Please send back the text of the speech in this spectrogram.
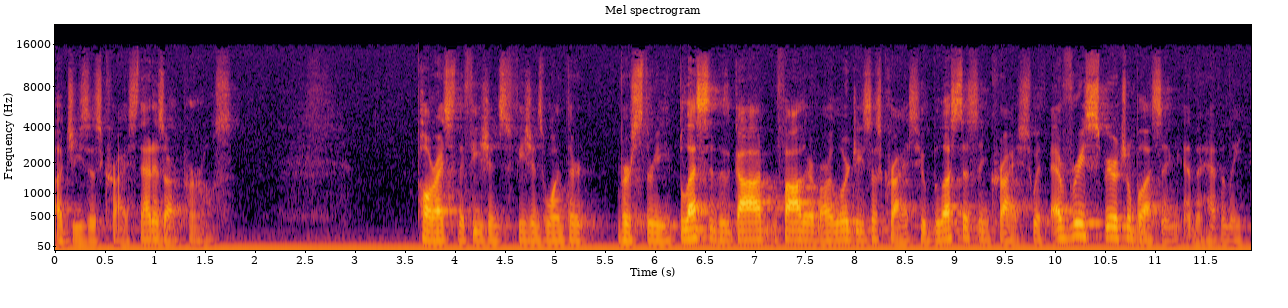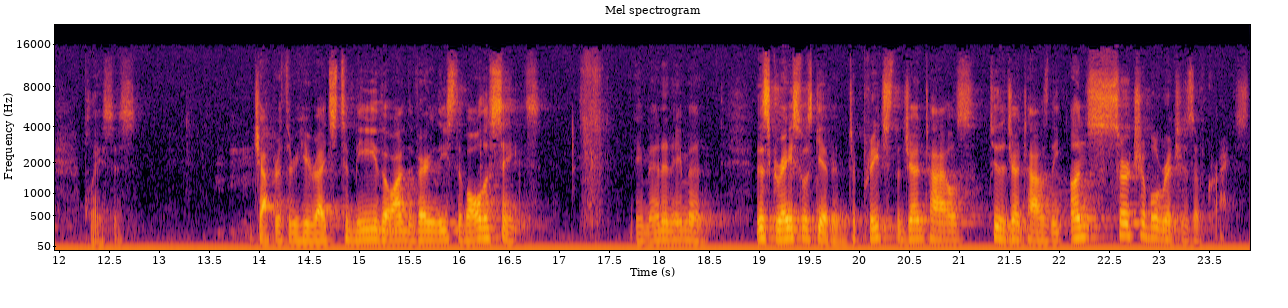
of Jesus Christ. That is our pearls. Paul writes to the Ephesians, Ephesians 1, verse 3 Blessed is the God and Father of our Lord Jesus Christ, who blessed us in Christ with every spiritual blessing in the heavenly places. Chapter 3, he writes, To me, though I'm the very least of all the saints, amen and amen. This grace was given to preach the Gentiles to the Gentiles the unsearchable riches of Christ.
